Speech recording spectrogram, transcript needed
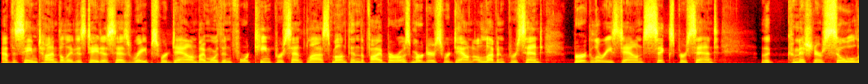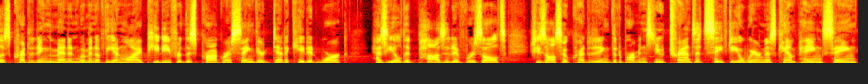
At the same time, the latest data says rapes were down by more than 14% last month in the five boroughs. Murders were down 11%, burglaries down 6%. The Commissioner Sewell is crediting the men and women of the NYPD for this progress, saying their dedicated work has yielded positive results. She's also crediting the department's new transit safety awareness campaign, saying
